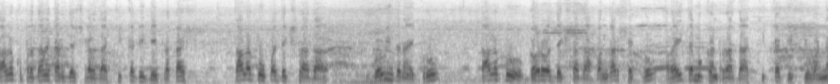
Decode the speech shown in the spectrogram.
ತಾಲೂಕು ಪ್ರಧಾನ ಕಾರ್ಯದರ್ಶಿಗಳಾದ ಚಿಕ್ಕಟ್ಟಿ ಜಯಪ್ರಕಾಶ್, ತಾಲೂಕು ಉಪಾಧ್ಯಕ್ಷರಾದ ಗೋವಿಂದ ನಾಯ್ಕರು, ತಾಲೂಕು ಗೌರವಾಧ್ಯಕ್ಷರಾದ ಬಂಗಾರ ಶೆಟ್ರು, ರೈತ ಮುಖಂಡರಾದ ಚಿಕ್ಕಟ್ಟಿ ಶಿವಣ್ಣ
